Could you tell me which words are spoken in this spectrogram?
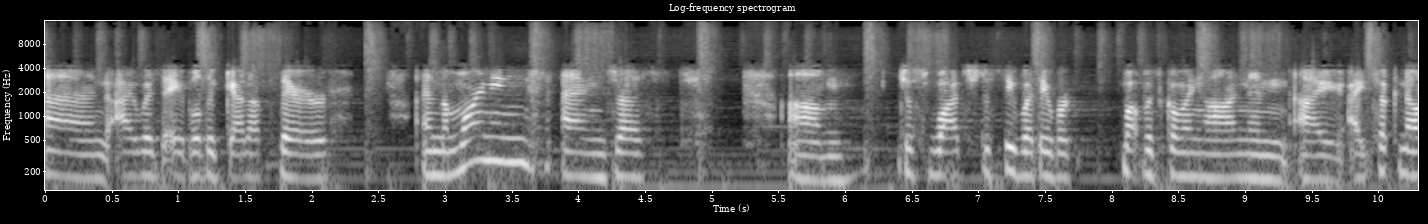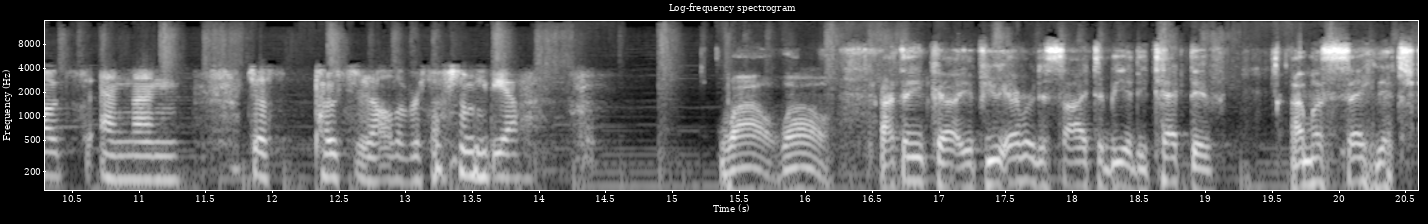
and I was able to get up there in the morning and just um, just watch to see what they were what was going on, and I, I took notes and then just posted it all over social media. Wow, wow. I think uh, if you ever decide to be a detective, I must say that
